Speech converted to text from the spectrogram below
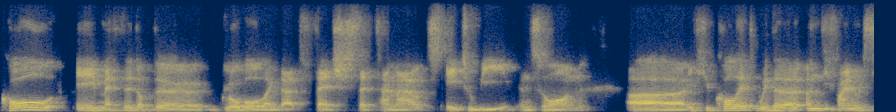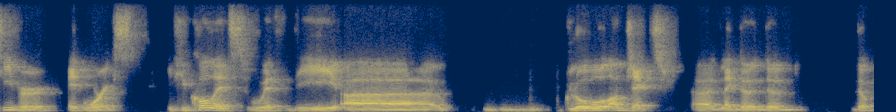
call a method of the global like that fetch set timeouts atob and so on uh, if you call it with an undefined receiver, it works. If you call it with the uh, global object, uh, like the the the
